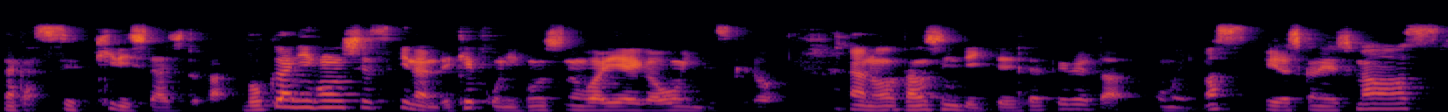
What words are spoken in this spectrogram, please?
なんかすっきりした味とか、僕は日本酒好きなんで結構日本酒の割合が多いんですけど、あの、楽しんでいっていただければと思います。よろしくお願いします。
